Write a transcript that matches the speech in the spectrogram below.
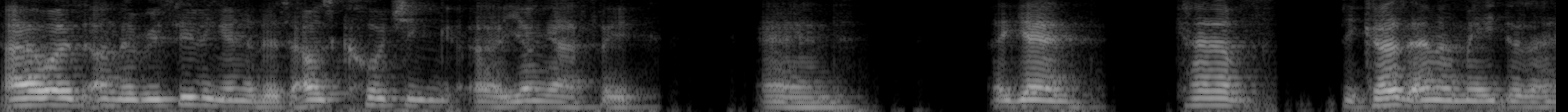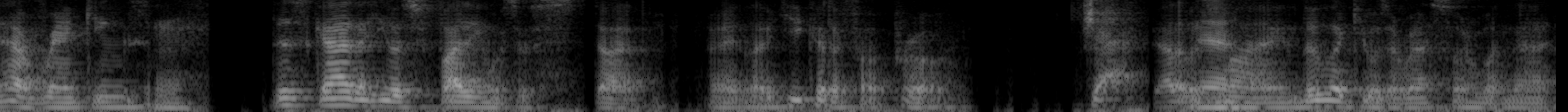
I was on the receiving end of this. I was coaching a young athlete, and again, kind of because MMA doesn't have rankings, Mm. this guy that he was fighting was a stud, right? Like he could have fought pro, jacked out of his Yeah. mind, looked like he was a wrestler and whatnot.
